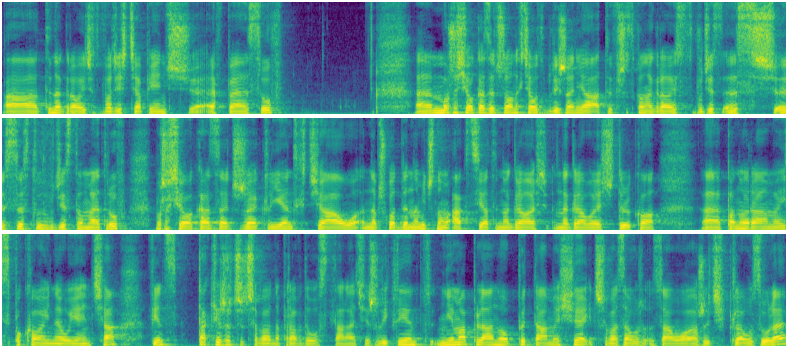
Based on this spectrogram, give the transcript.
a ty nagrałeś w 25 FPS-ów może się okazać, że on chciał zbliżenia, a ty wszystko nagrałeś z 20, ze 120 metrów. Może się okazać, że klient chciał na przykład dynamiczną akcję, a ty nagrałeś, nagrałeś tylko e, panoramę i spokojne ujęcia, więc takie rzeczy trzeba naprawdę ustalać. Jeżeli klient nie ma planu, pytamy się i trzeba założyć klauzulę,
